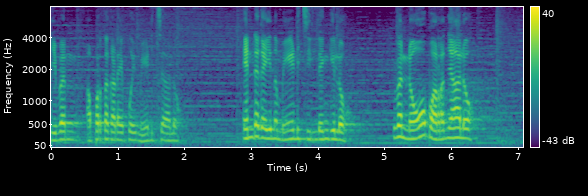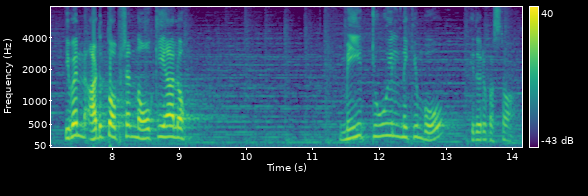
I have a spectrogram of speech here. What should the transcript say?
ഇവൻ അപ്പുറത്തെ കടയിൽ പോയി മേടിച്ചാലോ? എന്റെ കയ്യിൽ നിന്ന് മേടിച്ചില്ലെങ്കിലോ? ഇവൻ നോ പറഞ്ഞാലോ? ഇവൻ അടുത്ത ഓപ്ഷൻ നോക്കിയാലോ? മീ ടൂയിൽ നിൽക്കുമ്പോൾ ഇതൊരു പ്രശ്നമാണ്.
